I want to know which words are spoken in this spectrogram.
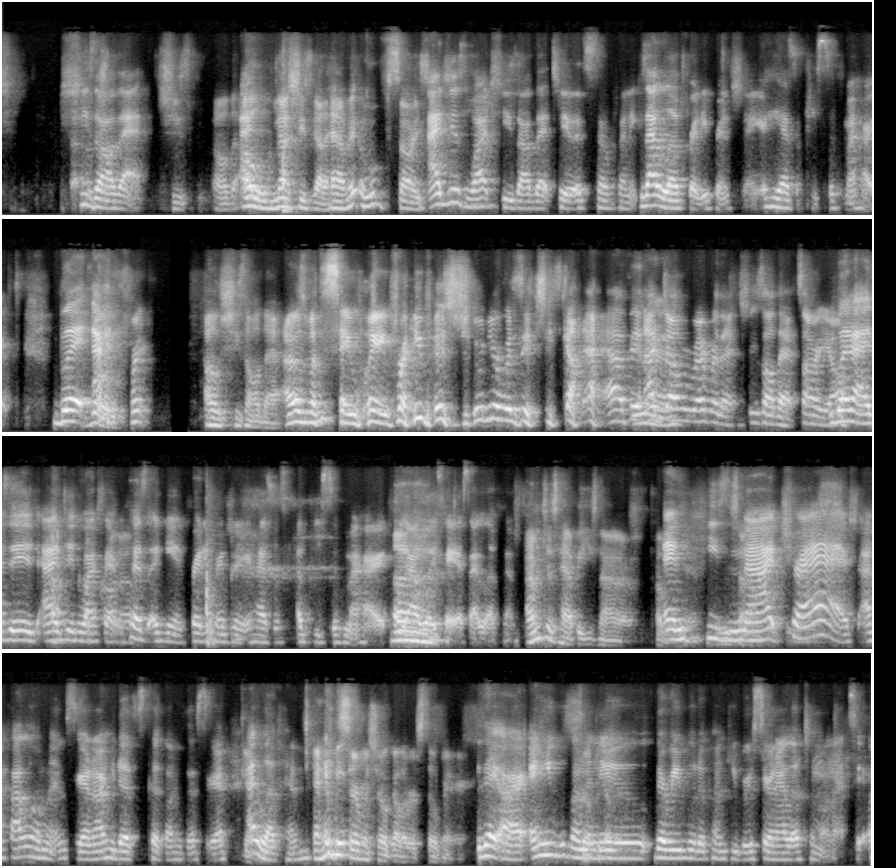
she's all that. She's all that. I- Oh, now she's gotta have it. Oops, sorry. I just watched She's All That too. It's so funny because I love Freddie Prinze Jr. He has a piece of my heart. But Wait, I, Fre- oh, she's all that. I was about to say, wait, Freddie Prinze Jr. was it? She's gotta have it. I don't remember that. She's all that. Sorry, y'all. but I did I did watch that because again, Freddie Prinze Jr. has a, a piece of my heart. He Uh, always has. I love him. I'm just happy he's not a And Republican. he's not trash. I follow him on Instagram. All he does is cook on his Instagram. Yeah. I love him. And him and Sarah Michelle Gellar are still married. They are. And he was on So the new the reboot of Punky Brewster, and I loved him on that too.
